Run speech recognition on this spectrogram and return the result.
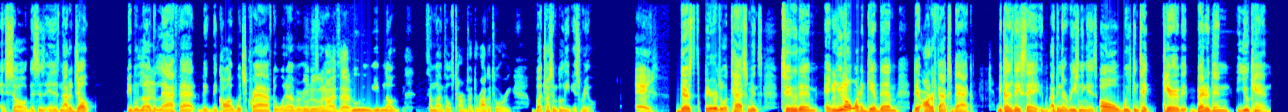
And so this is is not a joke. People love mm. to laugh at they, they call it witchcraft or whatever voodoo and, and all that stuff. Voodoo, even though sometimes those terms are derogatory, but trust and believe it's real. Hey, there's spiritual attachments to them, and mm-hmm. you don't want to give them their artifacts back because mm-hmm. they say I think their reasoning is, oh, we can take care of it better than you can.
